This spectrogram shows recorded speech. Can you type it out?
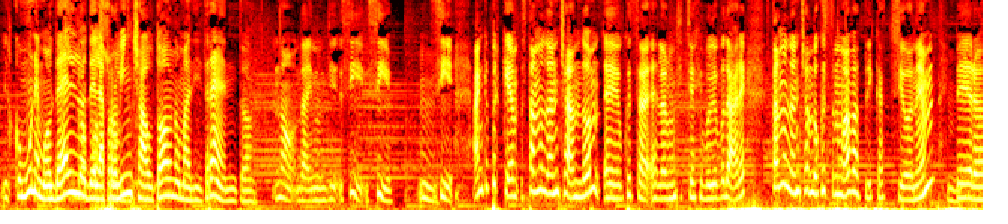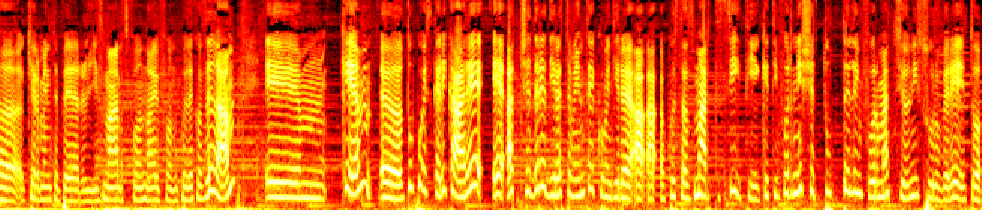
Il comune modello della sud. provincia autonoma di Trento. No, dai, non di- sì, sì. Mm. Sì, anche perché stanno lanciando, eh, questa è la notizia che volevo dare, stanno lanciando questa nuova applicazione Mm. per, chiaramente per gli smartphone, iPhone, quelle cose là, ehm, che eh, tu puoi scaricare e accedere direttamente, come dire, a, a- questa smart city che ti fornisce tutte le informazioni su Rovereto,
